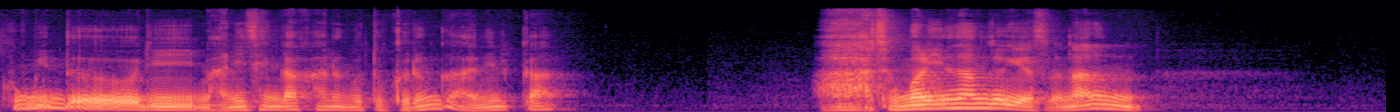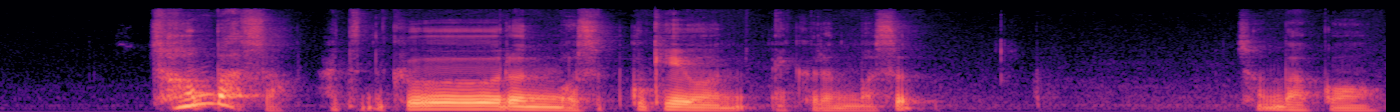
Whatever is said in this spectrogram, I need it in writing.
국민들이 많이 생각하는 것도 그런 거 아닐까? 아 정말 인상적이었어. 나는 처음 봤어. 하여튼 그런 모습 국회의원의 그런 모습 처음 봤고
